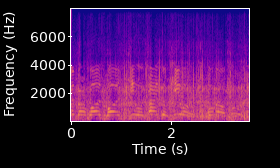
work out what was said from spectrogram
November 1 1 Kilo Tango Kilo Mobile phone.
